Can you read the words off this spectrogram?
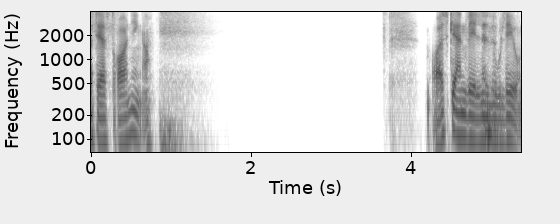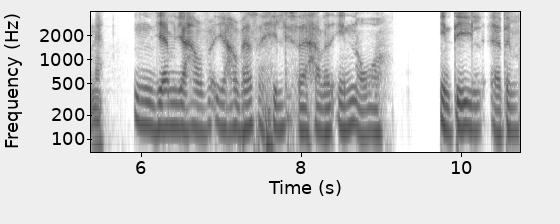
og deres dronninger. Også gerne vælge altså, nulevende. Mm, jamen, jeg har, jo, jeg har jo været så heldig, så jeg har været inde over en del af dem,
